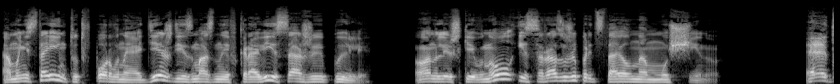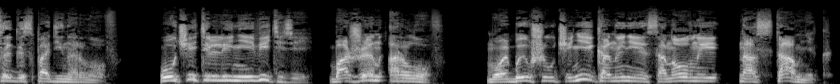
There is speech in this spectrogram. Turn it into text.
а мы не стоим тут в порванной одежде, измазанной в крови, саже и пыли. Он лишь кивнул и сразу же представил нам мужчину. «Это господин Орлов, учитель линии Витязей, Бажен Орлов. Мой бывший ученик, а ныне сановный наставник.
